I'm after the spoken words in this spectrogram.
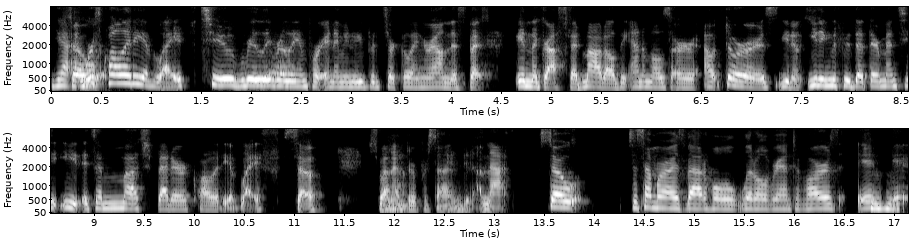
Yeah. So, worse quality of life too. Really, yeah. really important. I mean, we've been circling around this, but in the grass fed model, the animals are outdoors, you know, eating the food that they're meant to eat. It's a much better quality of life. So just want 100% on that. So to summarize that whole little rant of ours, it, mm-hmm. it,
